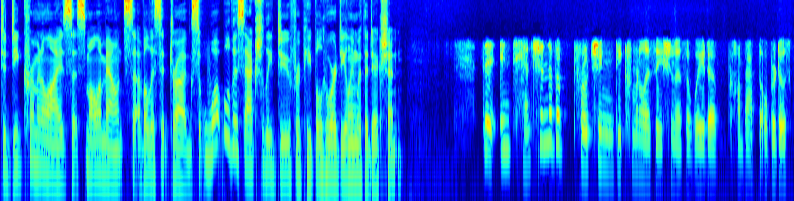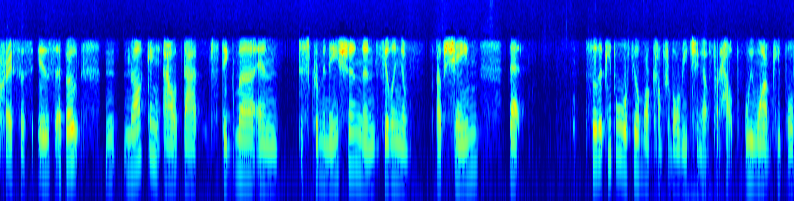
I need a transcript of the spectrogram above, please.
to decriminalize small amounts of illicit drugs? What will this actually do for people who are dealing with addiction? The intention of approaching decriminalization as a way to combat the overdose crisis is about n- knocking out that stigma and discrimination and feeling of, of shame that so that people will feel more comfortable reaching out for help. We want people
